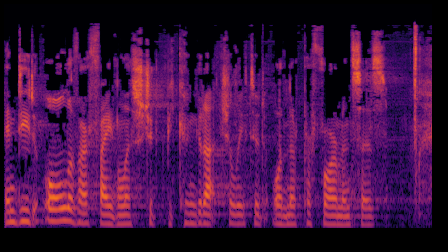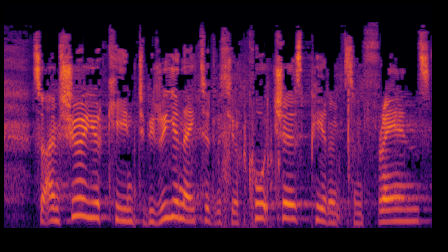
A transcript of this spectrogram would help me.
Indeed, all of our finalists should be congratulated on their performances. So I'm sure you're keen to be reunited with your coaches, parents and friends.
